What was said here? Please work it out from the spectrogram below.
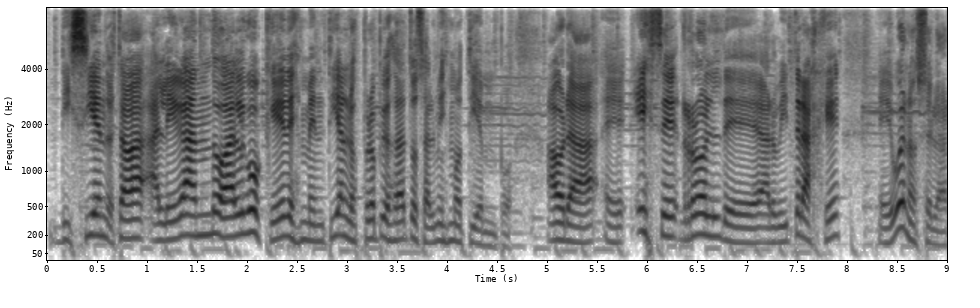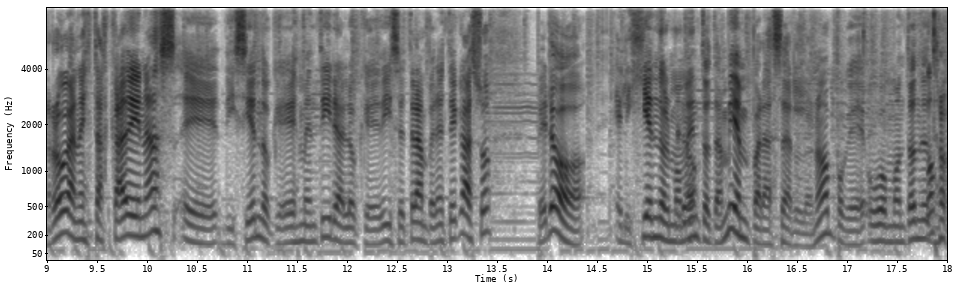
diciendo, estaba alegando algo que desmentían los propios datos al mismo tiempo. Ahora, eh, ese rol de arbitraje, eh, bueno, se lo arrogan estas cadenas eh, diciendo que es mentira lo que dice Trump en este caso, pero eligiendo el momento también para hacerlo, ¿no? Porque hubo un montón de otros,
